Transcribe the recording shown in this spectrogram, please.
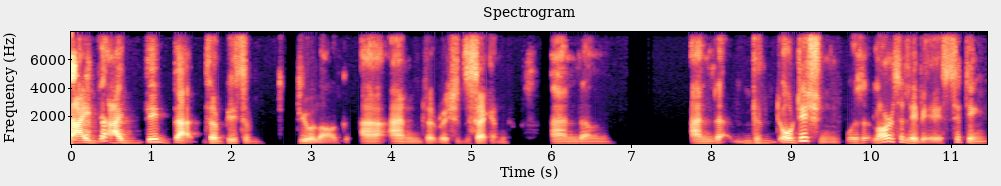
I, I did that uh, piece of duologue uh, and uh, Richard II. And um, and the audition was Laurence Olivier sitting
